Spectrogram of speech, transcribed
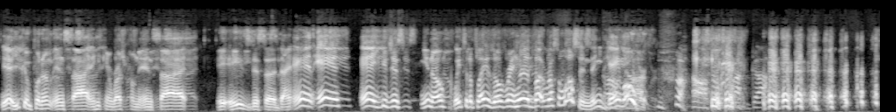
Yeah, you can put him inside, and he can rush from the inside. He, he's just a dy- and and and you can just you know wait till the play is over and headbutt Russell Wilson. Then you oh, game God. over. oh my god.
